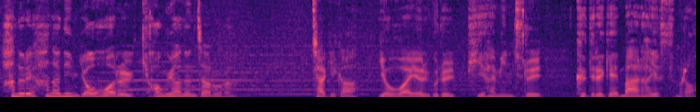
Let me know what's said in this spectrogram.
하늘의 하나님 여호와를 경외하는 자로라 자기가 여호와의 얼굴을 피함인 줄을 그들에게 말하였으므로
